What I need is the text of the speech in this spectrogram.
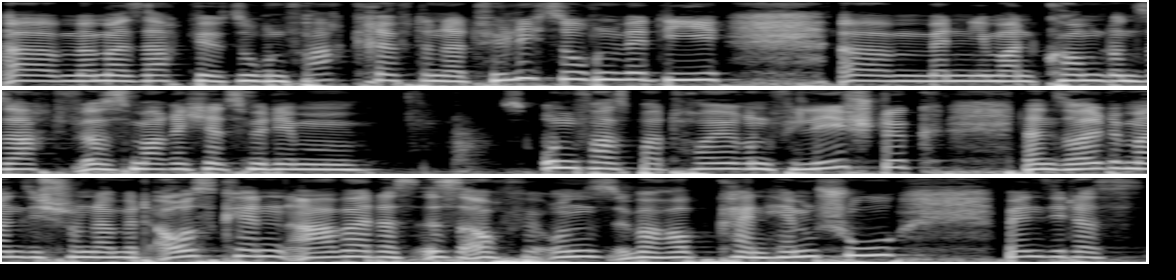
Ähm, wenn man sagt, wir suchen Fachkräfte, natürlich suchen wir die. Ähm, wenn jemand kommt und sagt, was mache ich jetzt mit dem unfassbar teuren Filetstück, dann sollte man sich schon damit auskennen, aber das ist auch für uns überhaupt kein Hemmschuh, wenn sie das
